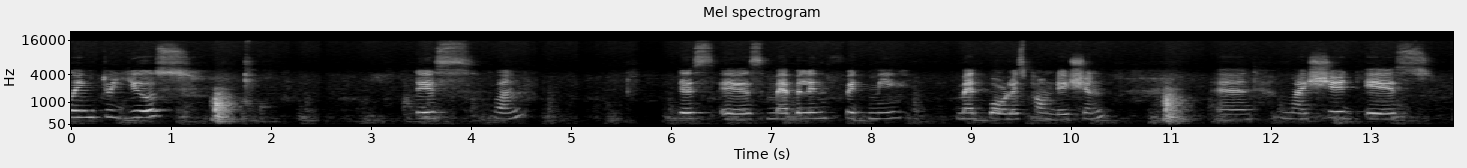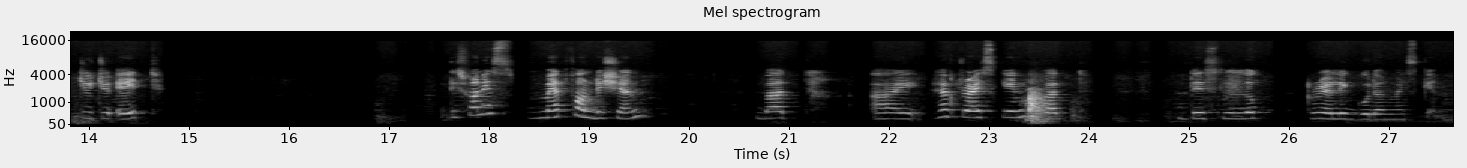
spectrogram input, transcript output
going to use this one. This is Maybelline Fit Me Matte Poreless Foundation. And my shade is 228 this one is matte foundation but I have dry skin but this look really good on my skin.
